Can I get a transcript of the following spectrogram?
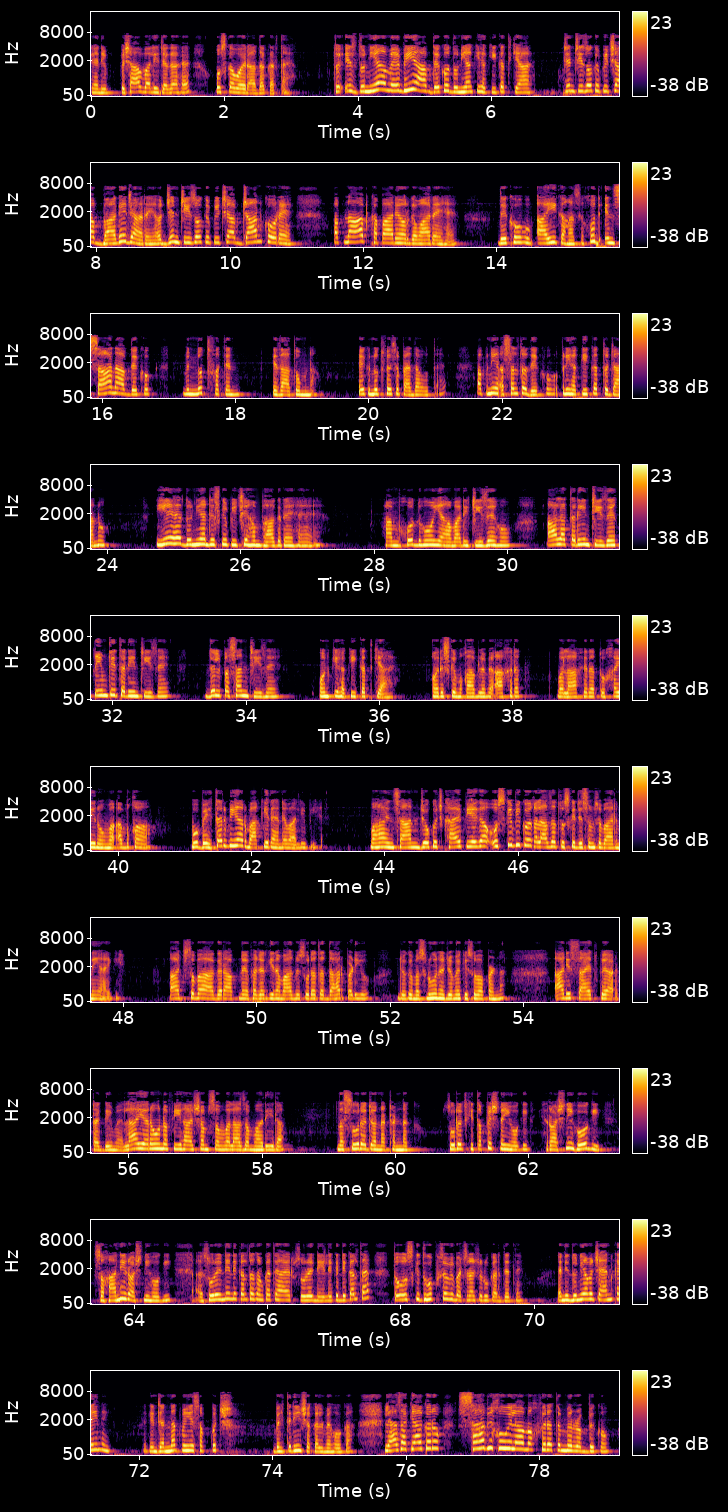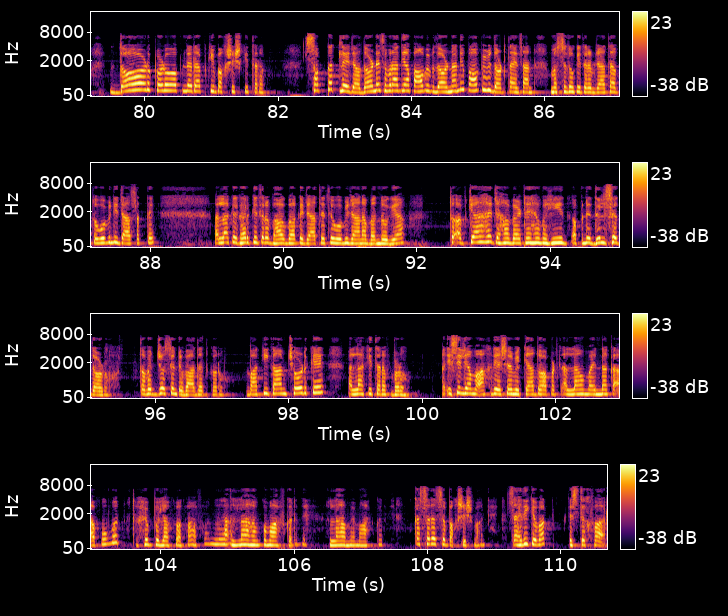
یعنی پیشاب والی جگہ ہے، اس کا وہ ارادہ کرتا ہے۔ تو اس دنیا میں بھی آپ دیکھو دنیا کی حقیقت کیا ہے۔ جن چیزوں کے پیچھے آپ بھاگے جا رہے ہیں اور جن چیزوں کے پیچھے آپ جان کھو رہے ہیں، اپنا آپ کھپا رہے ہیں اور گنوا رہے ہیں۔ دیکھو وہ آئی کہاں سے؟ خود انسان آپ دیکھو فتن ادا تمنا۔ ایک نطفے سے پیدا ہوتا ہے۔ اپنی اصل تو دیکھو، اپنی حقیقت تو جانو۔ یہ ہے دنیا جس کے پیچھے ہم بھاگ رہے ہیں۔ ہم خود ہوں یا ہماری چیزیں ہوں۔ اعلیٰ ترین چیزیں، قیمتی ترین چیزیں، دل پسند چیزیں، ان کی حقیقت کیا ہے؟ اور اس کے مقابلے میں آخرت و لاخرت خیر و ابقا، وہ بہتر بھی ہے اور باقی رہنے والی بھی ہے۔ وہاں انسان جو کچھ کھائے پیے گا، اس کی بھی کوئی غلازت اس کے جسم سے باہر نہیں آئے گی۔ آج صبح اگر آپ نے فجر کی نماز میں سورت ادار پڑھی ہو، جو کہ مصنون ہے جمعے کی صبح پڑھنا، آج اس سائد پہ اٹک گئی میں، لا یار فیحا شم سم ولازم ہریرا نہ سورج اور نہ ٹھنڈک۔ سورج کی تپش نہیں ہوگی، روشنی ہوگی، سہانی روشنی ہوگی۔ سورج نہیں نکلتا تو ہم کہتے ہیں سورج نہیں، لیکن نکلتا ہے تو اس کی دھوپ سے بھی بچنا شروع کر دیتے ہیں۔ یعنی دنیا میں چین کہیں نہیں، لیکن جنت میں یہ سب کچھ بہترین شکل میں ہوگا۔ لہذا کیا کرو؟ سابق مغفرت من رب کو دوڑ پڑو اپنے رب کی بخش کی طرف۔ سبقت لے جاؤ۔ دوڑنے سے مراد یہاں پاؤں پہ دوڑنا نہیں، پاؤں پہ بھی دوڑتا ہے انسان۔ مسجدوں کی طرف جاتا ہے، اب تو وہ بھی نہیں جا سکتے۔ اللہ کے گھر کی طرف بھاگ بھاگ کے جاتے تھے، وہ بھی جانا بند ہو گیا۔ تو اب کیا ہے؟ جہاں بیٹھے ہیں وہیں اپنے دل سے دوڑو، توجہ سے عبادت کرو۔ باقی کام چھوڑ کے اللہ کی طرف بڑھو۔ اسی لیے ہم آخری اشر میں کیا دعا پڑتے اللہ کا افوبت تو حب اللہ اللہ ہم کو معاف کر دے، اللہ ہمیں معاف کر دے۔ کثرت سے بخش مانگے۔ شہری کے وقت استغفار۔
